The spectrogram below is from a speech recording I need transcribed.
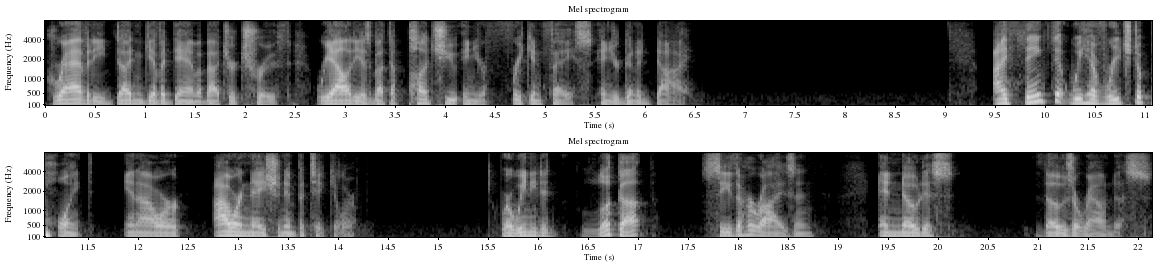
Gravity doesn't give a damn about your truth. Reality is about to punch you in your freaking face and you're going to die. I think that we have reached a point in our our nation in particular where we need to look up, see the horizon and notice those around us.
